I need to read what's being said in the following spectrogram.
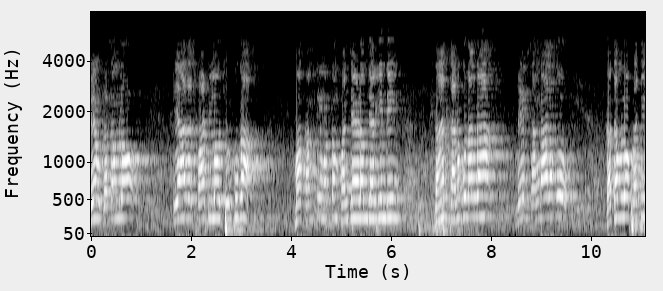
మేము గతంలో టీఆర్ఎస్ పార్టీలో చురుకుగా మా కమిటీ మొత్తం పనిచేయడం జరిగింది. దానికి అనుగుణంగా మేము సంఘాలకు గతంలో ప్రతి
